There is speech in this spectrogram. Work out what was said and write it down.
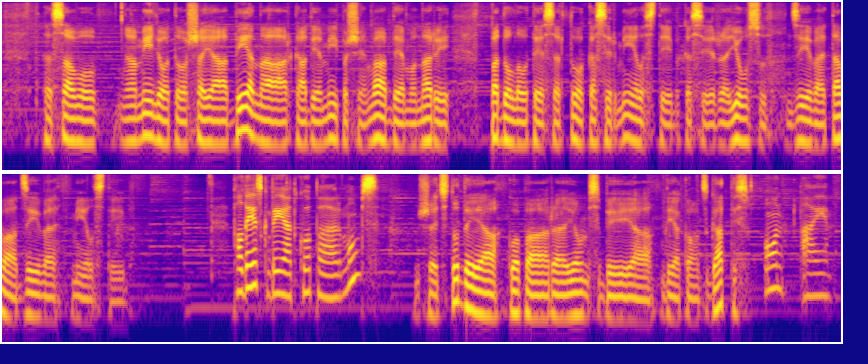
savu mīļoto šajā dienā ar kādiem īpašiem vārdiem un arī padaloties ar to, kas ir mīlestība, kas ir jūsu dzīvē, tavā dzīvē mīlestība. Paldies, ka bijāt kopā ar mums. Šeit studijā kopā ar jums bija Diakons Gatis un Aija.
